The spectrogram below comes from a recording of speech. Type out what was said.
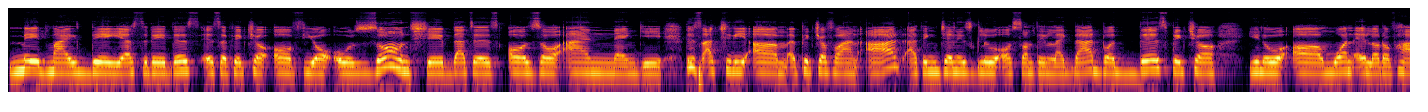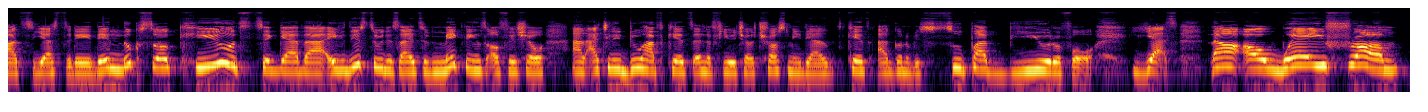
made my day yesterday. This is a picture of your ozone shape that is ozo and nengi. This is actually um a picture for an ad. I think jenny's glue or something like that. But this picture you know um won a lot of hearts yesterday. They look so cute together. If these two decide to make things official and actually do have kids in the future trust me their kids are going to be super beautiful. Yes. Now away from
